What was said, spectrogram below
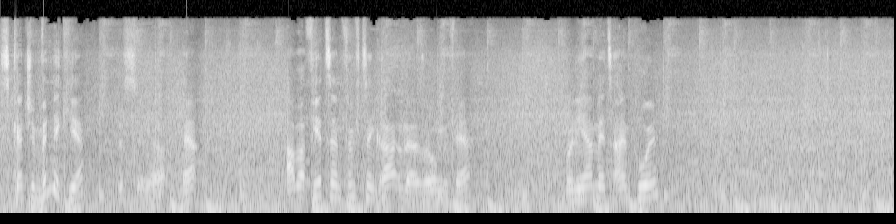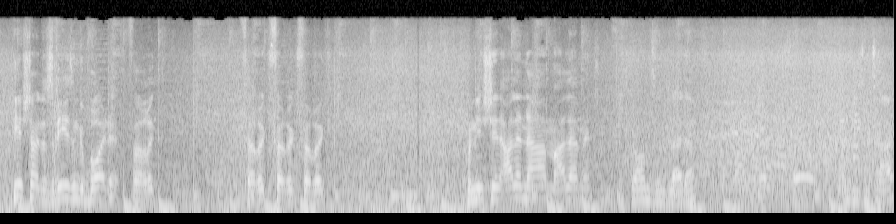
Ist ganz schön windig hier. Bisschen, ja. Ja. Aber 14, 15 Grad oder so ungefähr. Und hier haben wir jetzt einen Pool. Hier stand das Riesengebäude. Verrückt. Verrückt, verrückt, verrückt. Und hier stehen alle Namen aller Menschen, die verstorben sind leider. An diesem Tag.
